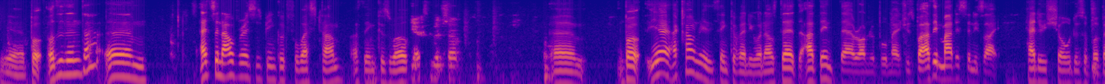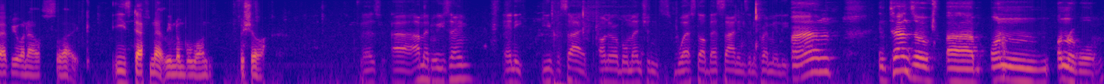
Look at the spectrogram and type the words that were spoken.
Yeah, but other than that, um, Edson Alvarez has been good for West Ham, I think, as well. yeah, it's a good shot. Um, but yeah, I can't really think of anyone else. There, I think they're honourable mentions, but I think Maddison is like head and shoulders above everyone else. Like he's definitely number one for sure. First. Uh, Ahmed, what you saying? Any either side? Honorable mentions. Worst or best signings in the Premier League? Um, in terms of um on honorable,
